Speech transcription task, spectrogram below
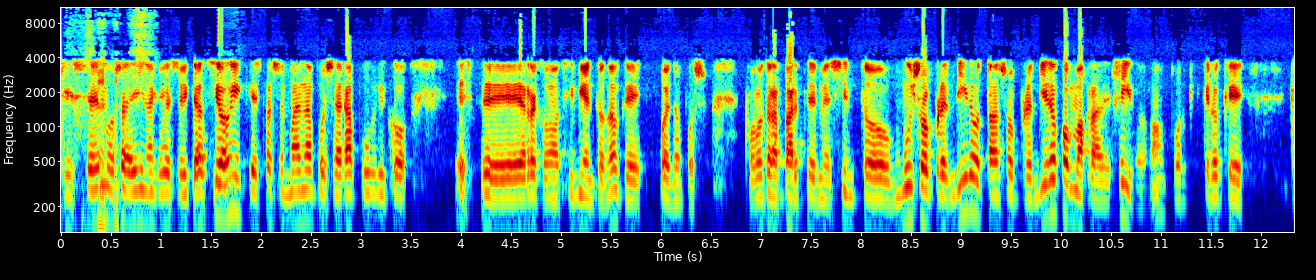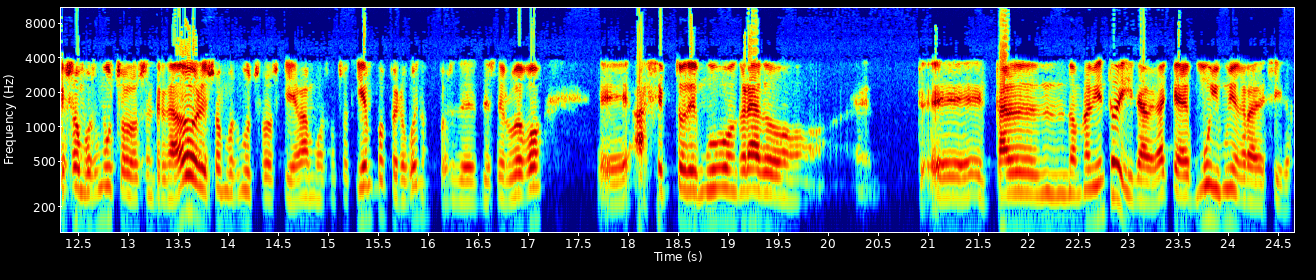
que estemos ahí en la clasificación y que esta semana pues haga público este reconocimiento, ¿no? Que, bueno, pues por otra parte me siento muy sorprendido, tan sorprendido como agradecido, ¿no? Porque creo que, que somos muchos los entrenadores, somos muchos los que llevamos mucho tiempo, pero bueno, pues de- desde luego eh, acepto de muy buen grado eh, tal nombramiento y la verdad que muy, muy agradecido.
